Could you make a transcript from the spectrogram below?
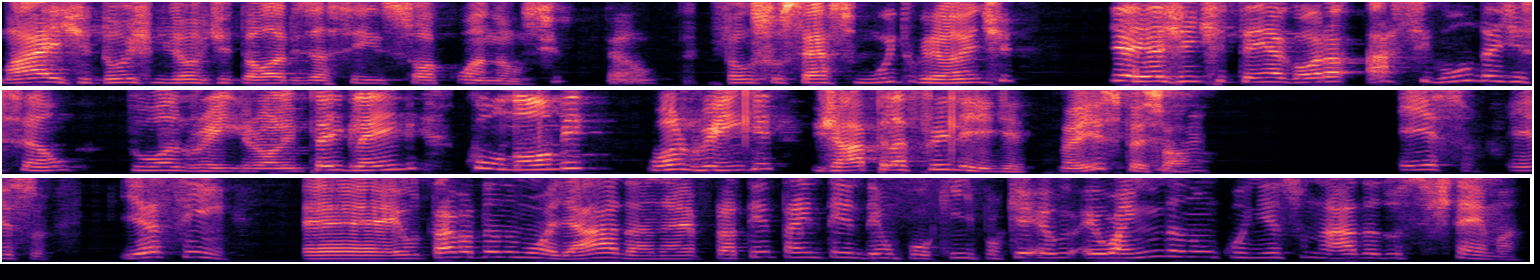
mais de 2 milhões de dólares assim só com o anúncio. Então, foi um sucesso muito grande. E aí a gente tem agora a segunda edição do One Ring Rolling Play Game com o nome One Ring já pela Free League. Não é isso, pessoal? Uhum. Isso, isso. E assim, é, eu estava dando uma olhada, né, para tentar entender um pouquinho, porque eu, eu ainda não conheço nada do sistema,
